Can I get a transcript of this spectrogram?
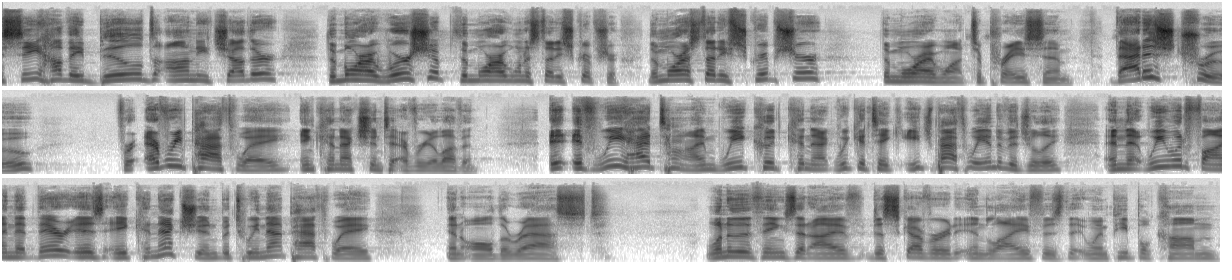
see how they build on each other? The more I worship, the more I want to study Scripture. The more I study Scripture, the more I want to praise Him. That is true for every pathway in connection to every 11. If we had time, we could connect, we could take each pathway individually, and that we would find that there is a connection between that pathway and all the rest. One of the things that I've discovered in life is that when people come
